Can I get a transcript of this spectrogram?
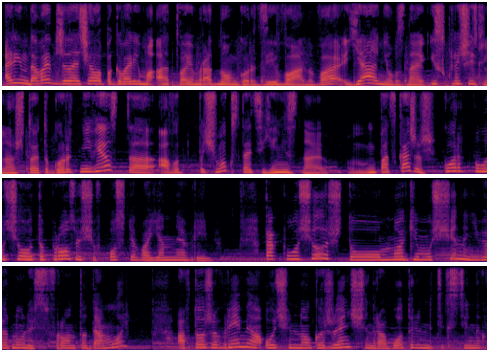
Арин, давай для начала поговорим о твоем родном городе Иваново. Я о нем знаю исключительно, что это город невеста, а вот почему, кстати, я не знаю. Подскажешь? Город получил это прозвище в послевоенное время. Так получилось, что многие мужчины не вернулись с фронта домой, а в то же время очень много женщин работали на текстильных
